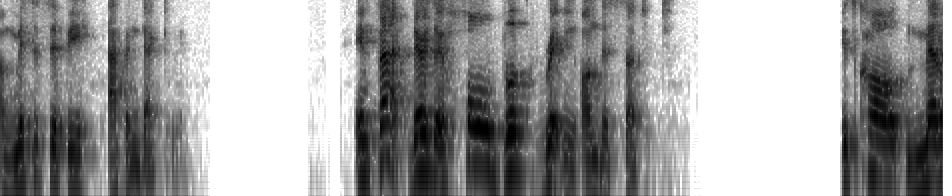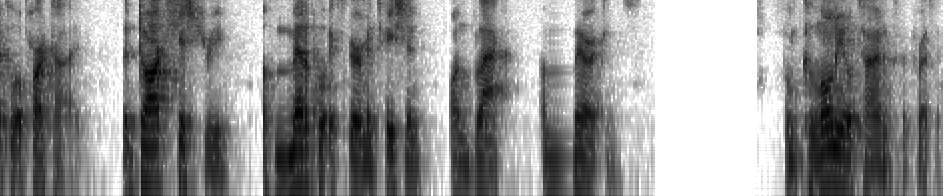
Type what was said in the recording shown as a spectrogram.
a Mississippi appendectomy. In fact, there's a whole book written on this subject. It's called Medical Apartheid The Dark History of Medical Experimentation on Black Americans from colonial time to the present.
